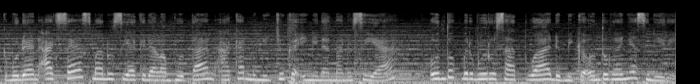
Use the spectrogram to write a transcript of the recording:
Kemudian akses manusia ke dalam hutan akan memicu keinginan manusia untuk berburu satwa demi keuntungannya sendiri.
